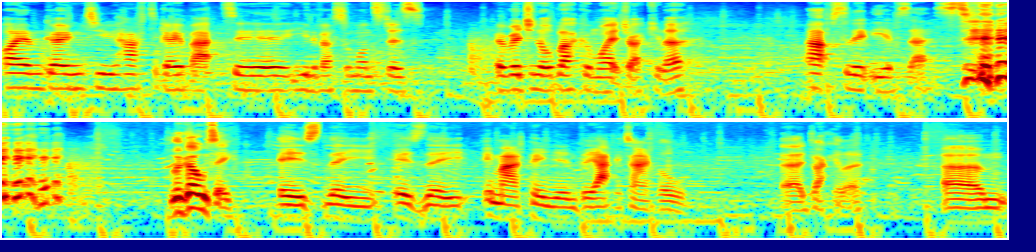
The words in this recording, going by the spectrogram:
I am going to have to go back to Universal Monsters, original black and white Dracula. Absolutely obsessed. Lugosi is the, is the, in my opinion, the archetypal uh, Dracula. Um,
